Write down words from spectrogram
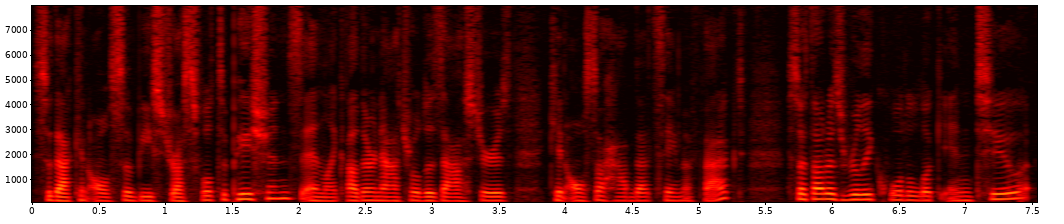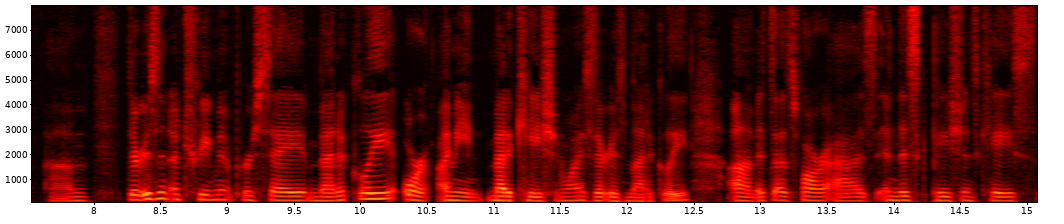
so that can also be stressful to patients and like other natural disasters can also have that same effect so I thought it was really cool to look into um, there isn't a treatment per se medically or I mean medication wise there is medically um, it's as far as in this patient's case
